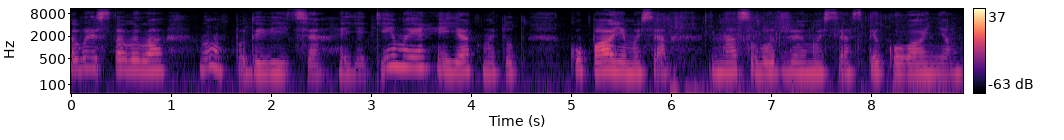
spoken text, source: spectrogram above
виставила. Ну, подивіться, які ми і як ми тут купаємося, насолоджуємося спілкуванням.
